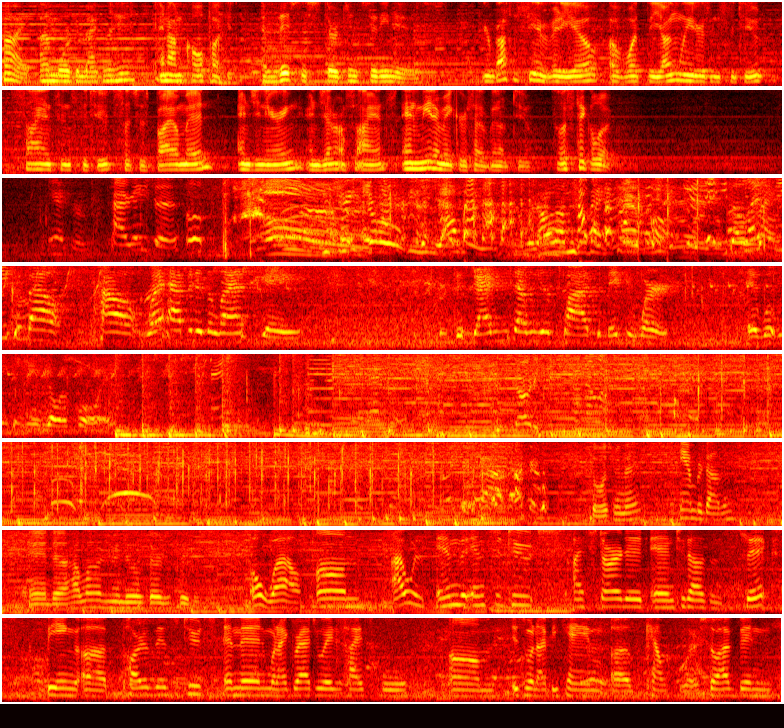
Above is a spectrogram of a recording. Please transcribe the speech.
Hi, I'm Morgan McMahon, And I'm Cole Puckett. and this is Sturgeon City News. You're about to see a video of what the Young Leaders Institute, science institutes such as biomed, engineering, and general science, and media makers have been up to. So let's take a look. Andrew. Tyresha. So let's think about how what happened in the last game, the strategies that we applied to make it work, and what we can use going forward. So what's your name? Amber Dobbins. And uh, how long have you been doing Sturgeon City? Oh wow. Um, I was in the institutes. I started in 2006, being a part of the institutes, and then when I graduated high school, um, is when I became a counselor. So I've been,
